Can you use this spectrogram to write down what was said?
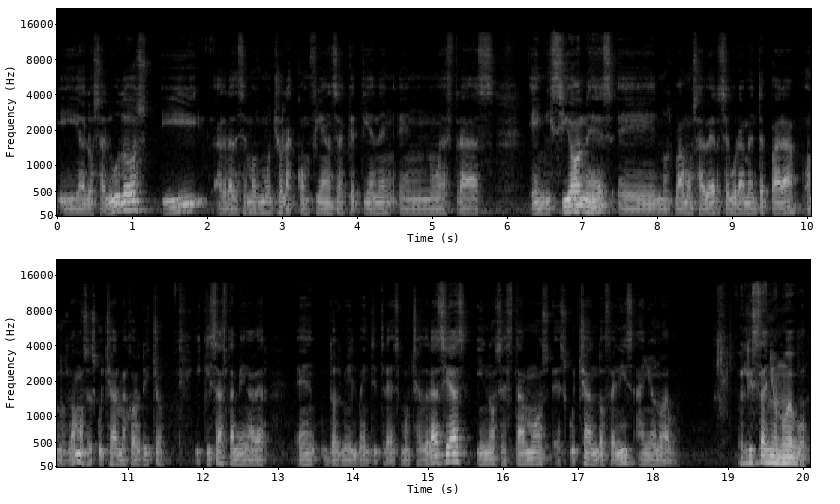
y a los saludos y agradecemos mucho la confianza que tienen en nuestras emisiones. Eh, nos vamos a ver seguramente para, o nos vamos a escuchar mejor dicho, y quizás también a ver en 2023. Muchas gracias y nos estamos escuchando. Feliz año nuevo. Feliz año nuevo.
